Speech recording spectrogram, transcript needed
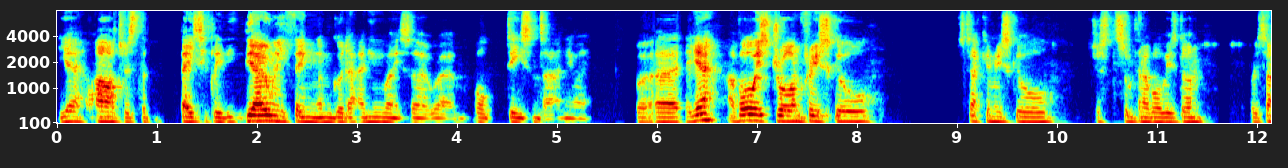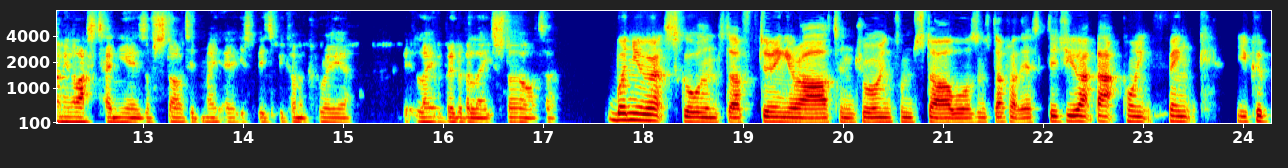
Yeah, art was the, basically the, the only thing I'm good at anyway, so, um, or decent at anyway. But uh, yeah, I've always drawn through school, secondary school, just something I've always done but it's only the last 10 years I've started, it's, it's become a career, a bit, late, a bit of a late starter. When you were at school and stuff, doing your art and drawing from Star Wars and stuff like this, did you at that point think you could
